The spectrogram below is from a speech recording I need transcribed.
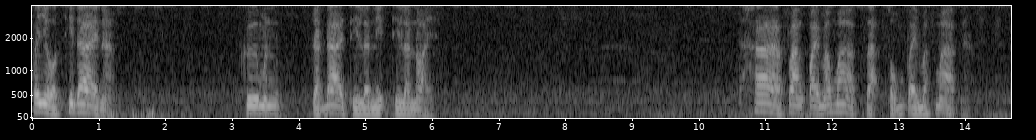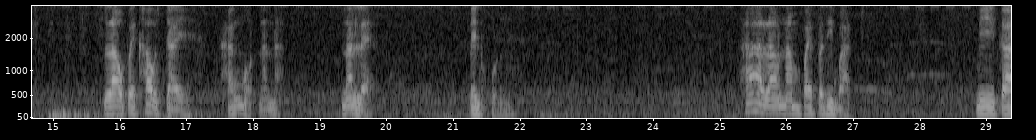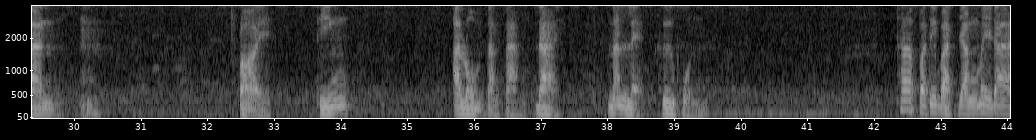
ประโยชน์ที่ได้น่ะ คือมันจะได้ทีละนิดทีละหน่อย ถ้าฟังไปมาก ๆ สะสมไปมาก ๆ เนี่ย เราไปเข้าใจทั้งหมดนั้นน่ะนั่นแหละ เป็นผล ถ้าเรานำไปปฏิบัติ มีการ ปล่อยทิ้งอารมณ์ต่างๆได้ นั่นแหละคือผล ถ้าปฏิบัติยังไม่ได้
